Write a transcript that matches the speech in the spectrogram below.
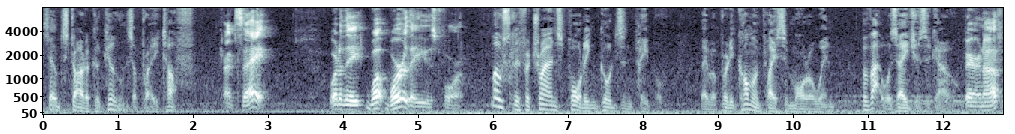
Silt strider cocoons are pretty tough. I'd say. What are they? What were they used for? Mostly for transporting goods and people. They were pretty commonplace in Morrowind, but that was ages ago. Fair enough.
